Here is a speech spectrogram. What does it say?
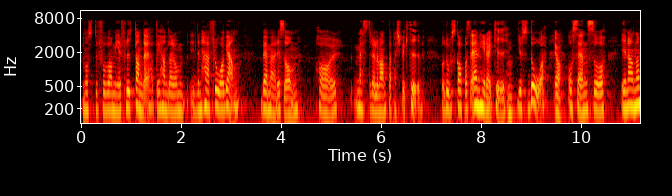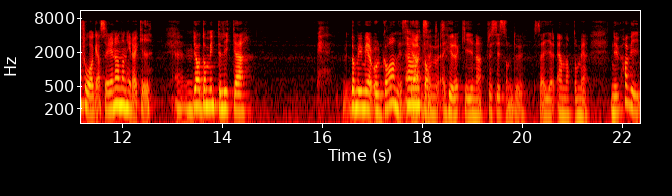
måste få vara mer flytande. Att det handlar om, i den här frågan, vem är det som har mest relevanta perspektiv. Och då skapas en hierarki mm. just då. Ja. Och sen så i en annan fråga så är det en annan hierarki. Ehm. Ja, de är inte lika... De är mer organiska, ja, de hierarkierna, precis som du säger, än att de är... Nu har vi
